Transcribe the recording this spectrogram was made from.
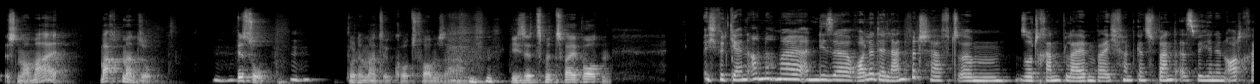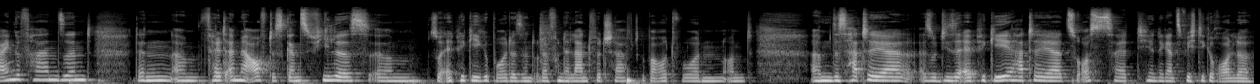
ist normal. Macht man so. Mhm. Ist so. Mhm. Würde man es in Kurzform sagen. Wie setzt mit zwei Worten. Ich würde gerne auch noch mal an dieser Rolle der Landwirtschaft ähm, so dranbleiben, weil ich fand ganz spannend, als wir hier in den Ort reingefahren sind, dann ähm, fällt einem ja auf, dass ganz vieles ähm, so LPG-Gebäude sind oder von der Landwirtschaft gebaut wurden. Und ähm, das hatte ja, also diese LPG hatte ja zur Ostzeit hier eine ganz wichtige Rolle.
